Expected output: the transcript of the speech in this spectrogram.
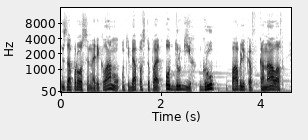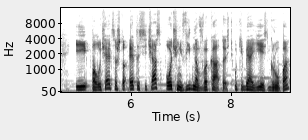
запросы на рекламу у тебя поступают от других групп, пабликов, каналов, и получается, что это сейчас очень видно в ВК, то есть у тебя есть группа,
